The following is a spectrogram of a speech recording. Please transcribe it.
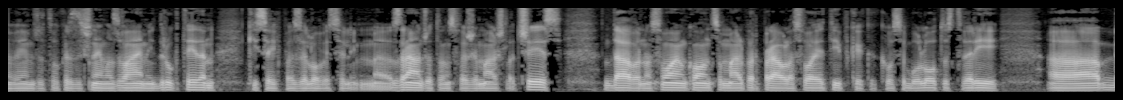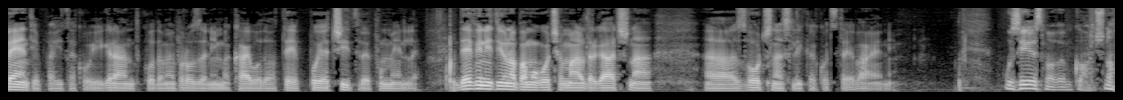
ne vem, zato ker začnemo z vajami drug teden, ki se jih pa zelo veselim. Uh, Z Ranžotom sva že mal šla čez, Dava na svojem koncu mal pripravlja svoje tipke, kako se bo loto stvari. Uh, bend je pa i tako igran, tako da me prav zanima, kaj bodo te pojačitve pomenile. Definitivno pa mogoče mal drugačna uh, zvočna slika, kot ste je vajeni. Vzeli smo vam končno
